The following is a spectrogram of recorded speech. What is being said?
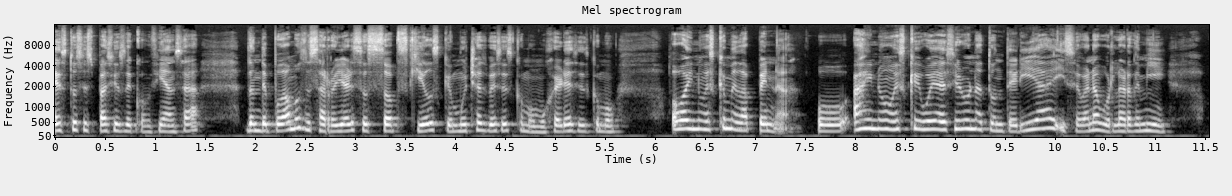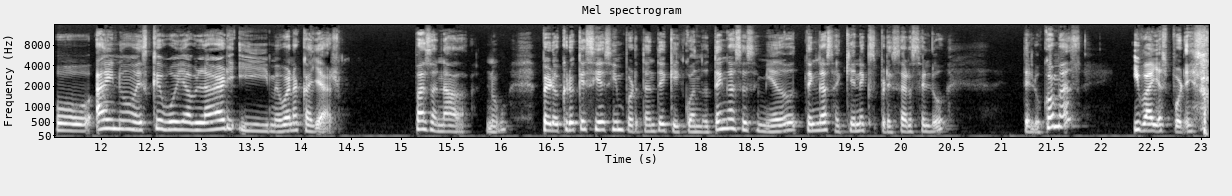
estos espacios de confianza donde podamos desarrollar esos soft skills que muchas veces como mujeres es como, ay no, es que me da pena, o ay no, es que voy a decir una tontería y se van a burlar de mí, o ay no, es que voy a hablar y me van a callar. Pasa nada, ¿no? Pero creo que sí es importante que cuando tengas ese miedo, tengas a quien expresárselo, te lo comas y vayas por eso.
